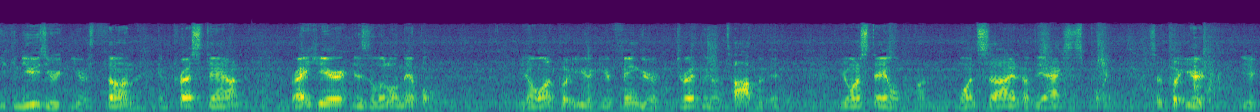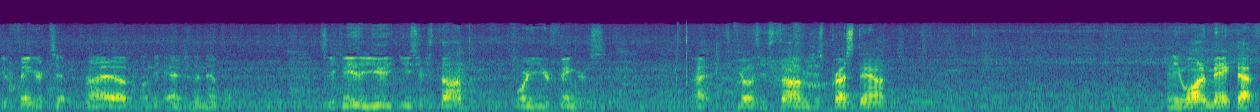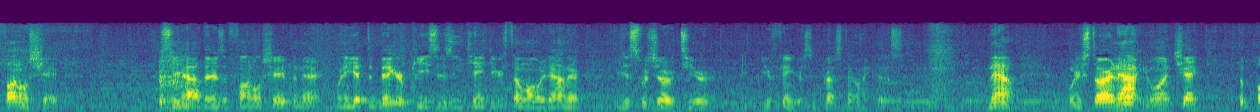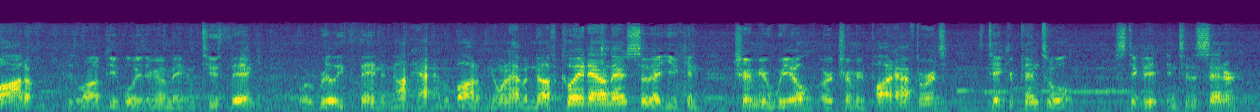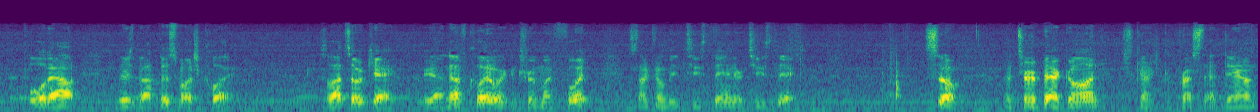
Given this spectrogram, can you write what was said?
You can use your, your thumb and press down. Right here is a little nipple. You don't want to put your, your finger directly on top of it. You want to stay on, on one side of the axis point. So put your, your, your fingertip right up on the edge of the nipple. So you can either use, use your thumb or your fingers. Alright, if you go with your thumb, you just press down. And you want to make that funnel shape. See how there's a funnel shape in there? When you get the bigger pieces and you can't get your thumb all the way down there, you just switch over to your, your fingers and press down like this. Now, when you're starting out, you want to check the bottom because a lot of people are either going to make them too thick or really thin and not have a bottom. You want to have enough clay down there so that you can trim your wheel or trim your pot afterwards. Take your pin tool, stick it into the center, pull it out. There's about this much clay. So that's okay. I got enough clay where I can trim my foot. It's not going to be too thin or too thick. So, I'm going to turn it back on. Just kind of compress that down.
